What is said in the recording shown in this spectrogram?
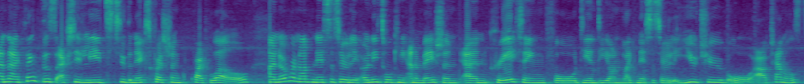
And I think this actually leads to the next question quite well. I know we're not necessarily only talking animation and creating for D&D on like necessarily YouTube or our channels,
